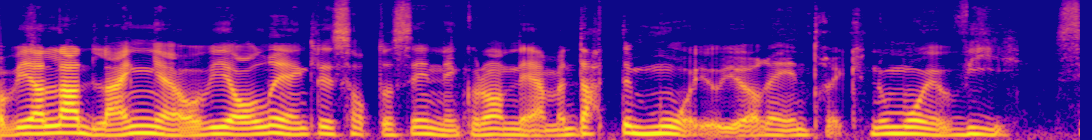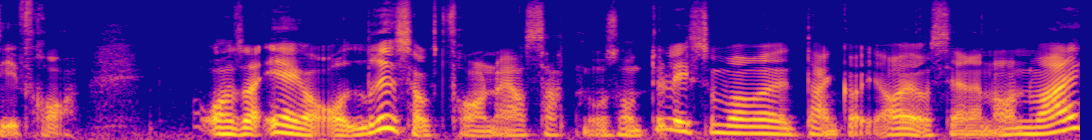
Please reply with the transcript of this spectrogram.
og vi har ledd lenge, og vi har aldri egentlig satt oss inn i hvordan det er, men dette må jo gjøre inntrykk. Nå må jo vi si fra. Altså, Jeg har aldri sagt fra når jeg har sett noe sånt. Du liksom bare tenker ja, jeg ser en annen vei.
